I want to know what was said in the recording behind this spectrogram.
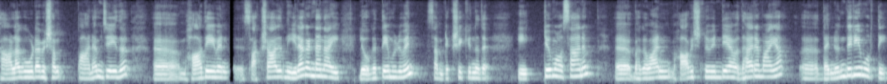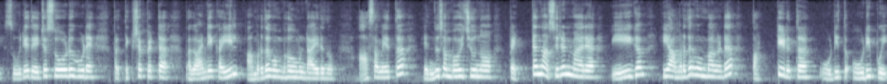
കാളകൂട വിഷം പാനം ചെയ്ത് മഹാദേവൻ സാക്ഷാൽ നീലകണ്ഠനായി ലോകത്തെ മുഴുവൻ സംരക്ഷിക്കുന്നത്. ഏറ്റവും അവസാനം ഭഗവാൻ മഹാവിഷ്ണുവിന്റെ അവതാരമായ ധന്വന്തരി മൂർത്തി സൂര്യ തേജസ്സോടുകൂടെ പ്രത്യക്ഷപ്പെട്ട് ഭഗവാന്റെ കയ്യിൽ അമൃതകുംഭവും ഉണ്ടായിരുന്നു. ആ സമയത്ത് എന്തു സംഭവിച്ചു എന്നോ? പെട്ടെന്ന് അസുരന്മാർ വേഗം ഈ അമൃതകുംഭം അങ്ങോട്ട് തട്ടിയെടുത്ത് ഓടി ഓടിപ്പോയി.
